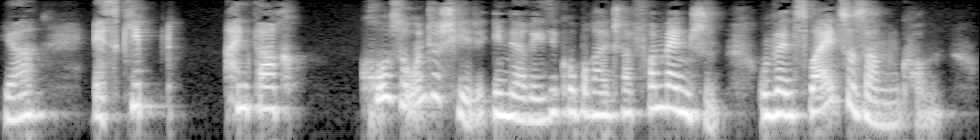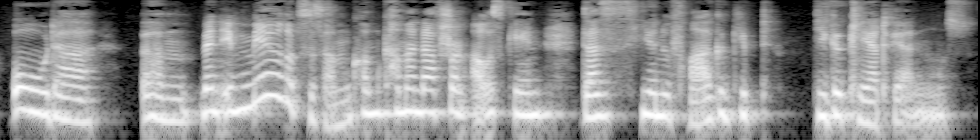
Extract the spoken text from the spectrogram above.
ja, es gibt einfach große Unterschiede in der Risikobereitschaft von Menschen. Und wenn zwei zusammenkommen oder ähm, wenn eben mehrere zusammenkommen, kann man davon ausgehen, dass es hier eine Frage gibt, die geklärt werden muss.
